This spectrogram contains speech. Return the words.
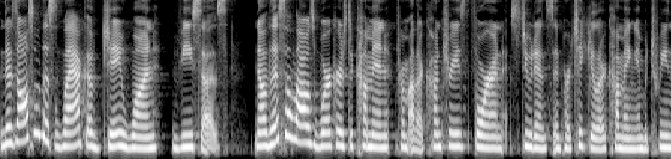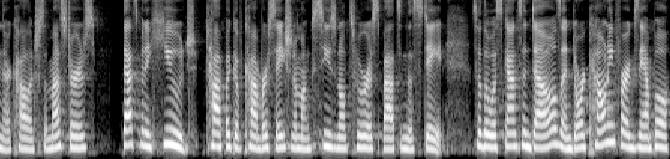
There's also this lack of J1 visas. Now, this allows workers to come in from other countries, foreign students in particular, coming in between their college semesters. That's been a huge topic of conversation among seasonal tourist spots in the state. So, the Wisconsin Dells and Door County, for example,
